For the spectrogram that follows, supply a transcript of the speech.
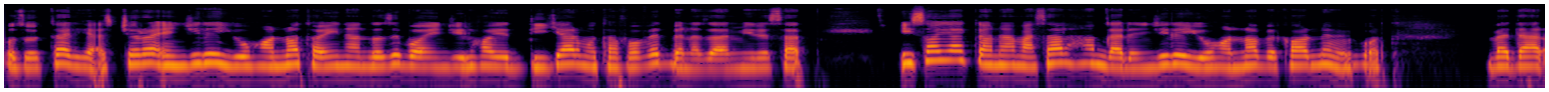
بزرگتری است چرا انجیل یوحنا تا این اندازه با انجیل های دیگر متفاوت به نظر می رسد عیسی یک دانه مثل هم در انجیل یوحنا به کار نمی برد و در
